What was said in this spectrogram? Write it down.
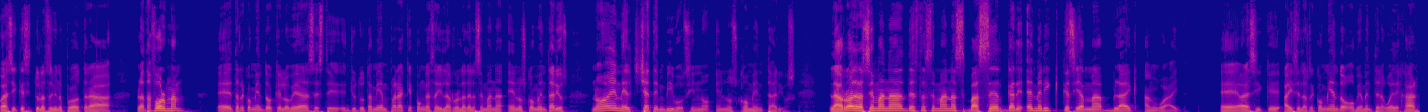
Así que si tú lo estás viendo por otra plataforma, eh, te recomiendo que lo veas este, en YouTube también para que pongas ahí la rueda de la semana en los comentarios. No en el chat en vivo, sino en los comentarios. La rueda de la semana de estas semanas va a ser Gary Emmerich que se llama Black and White. Eh, ahora sí que ahí se las recomiendo. Obviamente la voy a dejar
